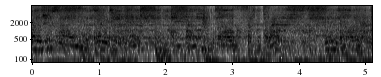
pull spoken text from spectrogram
Thank you.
